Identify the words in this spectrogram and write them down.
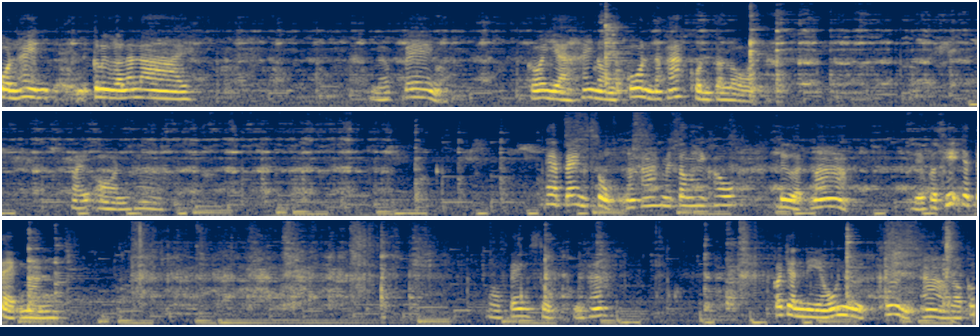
คนให้เกลือละลาย แล้วแป้ง ก็อย่าให้นอนก้นนะคะ คนตลอด ไฟอ่อนค่ะ แค่แป้งสุกนะคะ ไม่ต้องให้เขาเดือดมาก เดี๋ยวกะทิจะแตกมัน พอแป้งสุกนะคะก็จะเหนียวหนืดขึ้น อ่า เราก็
